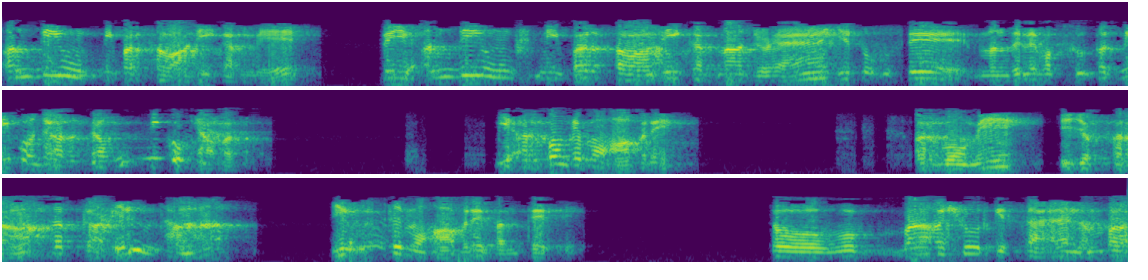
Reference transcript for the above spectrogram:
اندھی اونٹنی پر سواری کر لے تو یہ اندھی اونٹنی پر سواری کرنا جو ہے، یہ تو اسے منزل مقصود تک نہیں پہنچا سکتا۔ اونٹنی کو کیا پتا؟ یہ اربوں کے محاورے۔ اربوں میں یہ جو فراست کا علم تھا نا یہ اس سے محاورے بنتے تھے۔ تو وہ بڑا مشہور قصہ ہے، لمبا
